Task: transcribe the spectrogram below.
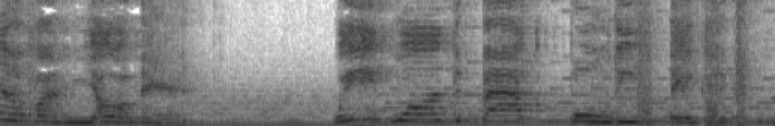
Elephant Yellow Man. We want back Baldi's Big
